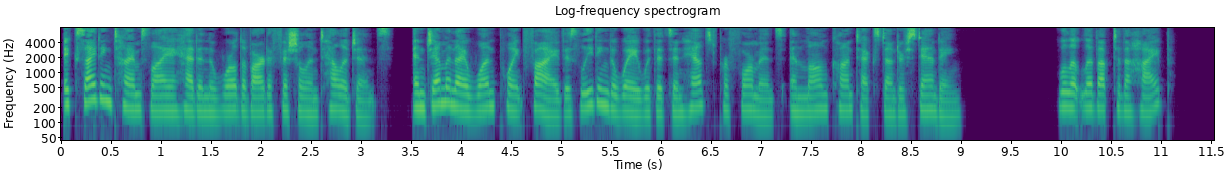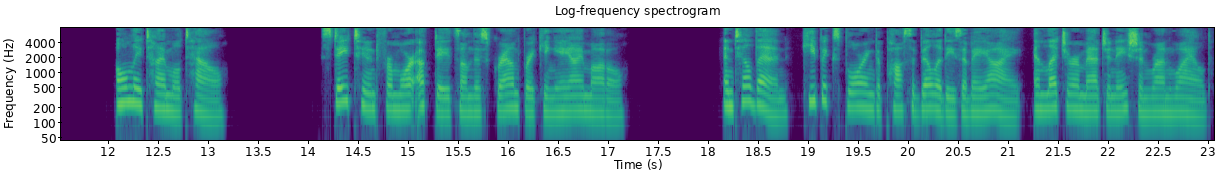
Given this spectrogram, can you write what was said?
Exciting times lie ahead in the world of artificial intelligence, and Gemini 1.5 is leading the way with its enhanced performance and long context understanding. Will it live up to the hype? Only time will tell. Stay tuned for more updates on this groundbreaking AI model. Until then, keep exploring the possibilities of AI and let your imagination run wild.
